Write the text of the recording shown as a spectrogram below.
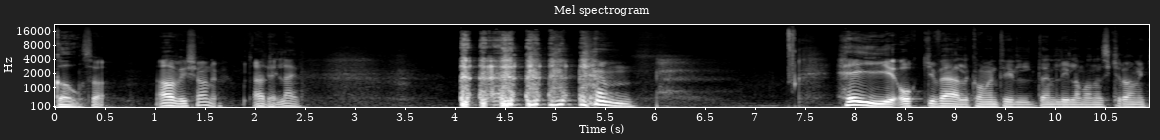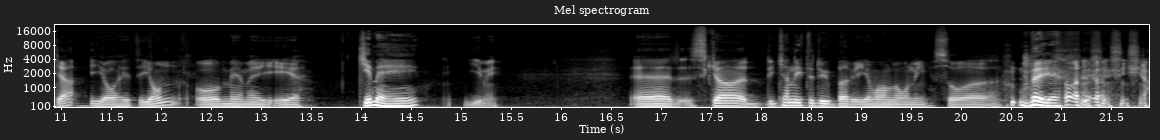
Go. Så. Ja, vi kör nu. Ja, det är live. Hej och välkommen till Den lilla mannens krönika. Jag heter John och med mig är Jimmy. Jimmy. Eh, ska, kan inte du börja i vanlig ordning så... Börjar jag ja.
